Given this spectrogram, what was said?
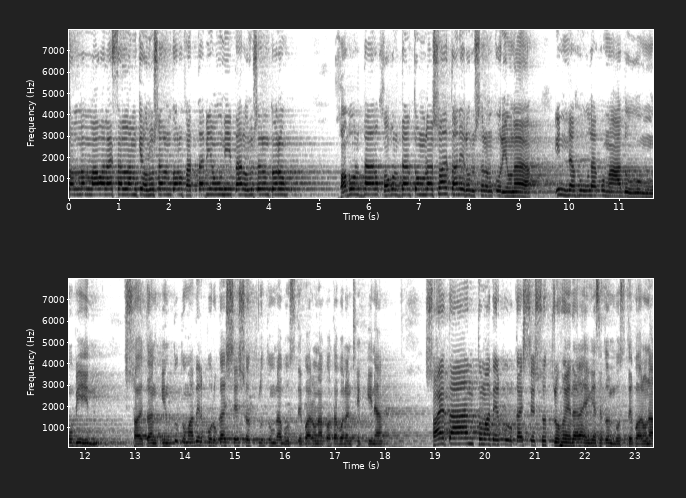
সাল্লাল্লাহু আলাইহি সাল্লামকে অনুসরণ করো ফাত্তাবিউনি তার অনুসরণ করো খবরদার খবরদার তোমরা শয়তানের অনুসরণ করিও না। মুবিন। শয়তান কিন্তু তোমাদের প্রকাশ্যে শত্রু, তোমরা বুঝতে পারো না কথা বলেন ঠিক কিনা। শয়তান তোমাদের প্রকাশ্যে শত্রু হয়ে দাঁড়ায় গেছে, তুমি বুঝতে পারো না।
